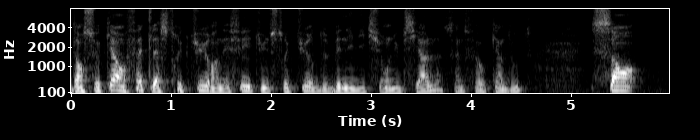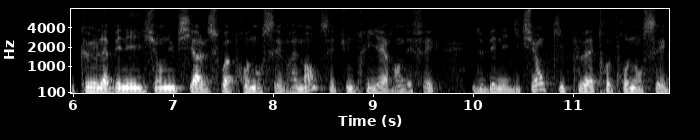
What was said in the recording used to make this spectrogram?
Dans ce cas, en fait, la structure, en effet, est une structure de bénédiction nuptiale, ça ne fait aucun doute, sans que la bénédiction nuptiale soit prononcée vraiment. C'est une prière, en effet, de bénédiction qui peut être prononcée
